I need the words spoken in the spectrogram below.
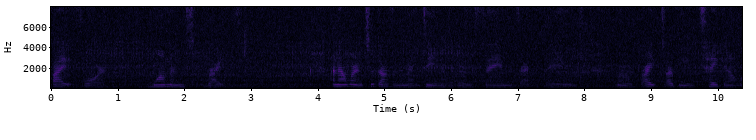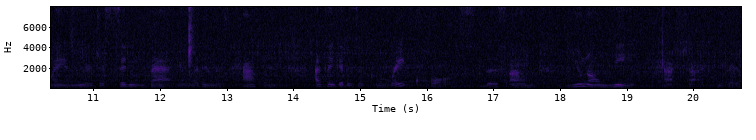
fight for women's rights. In 2019 and we're doing the same exact things. Women's rights are being taken away and we are just sitting back and letting this happen. I think it is a great cause, this um, you know me hashtag, because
